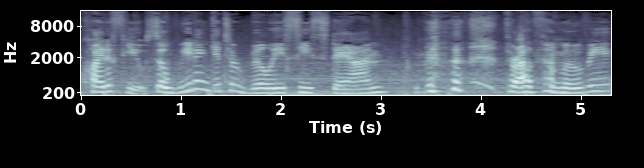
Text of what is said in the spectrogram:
quite a few. So we didn't get to really see Stan throughout the movie,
